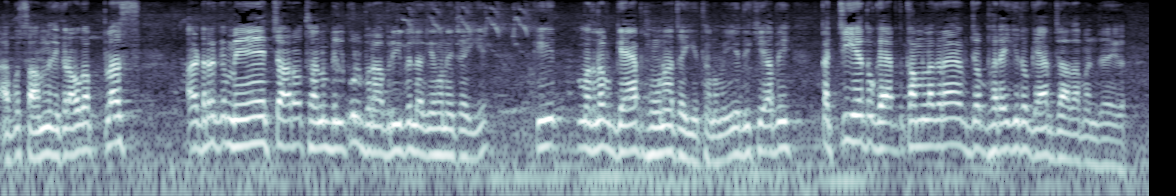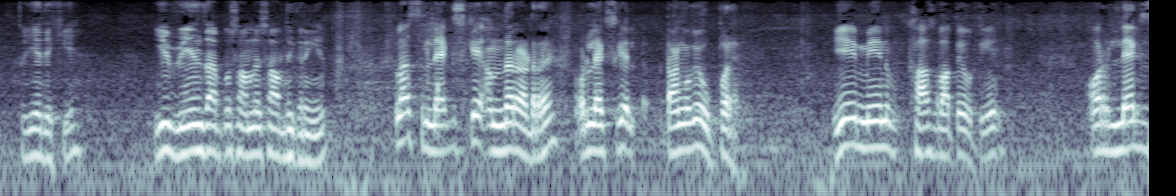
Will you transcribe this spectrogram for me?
आपको सामने दिख रहा होगा। प्लस अडर में चारों थन बिल्कुल बराबरी पे लगे होने चाहिए कि मतलब गैप होना चाहिए थन में। ये देखिए, अभी कच्ची है तो गैप कम लग रहा है, जब भरेगी तो गैप ज़्यादा बन जाएगा। तो ये देखिए, ये वेन्स आपको सामने साफ़ दिख रही हैं। प्लस लेग्स के अंदर अडर है और लेग्स के टांगों के ऊपर है। ये मेन खास बातें होती हैं। और लेग्स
